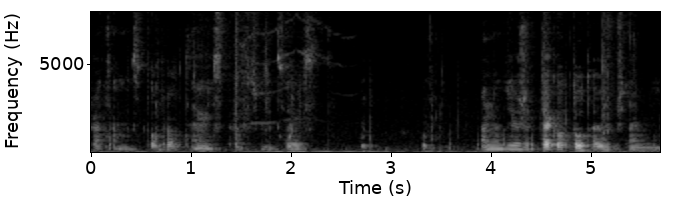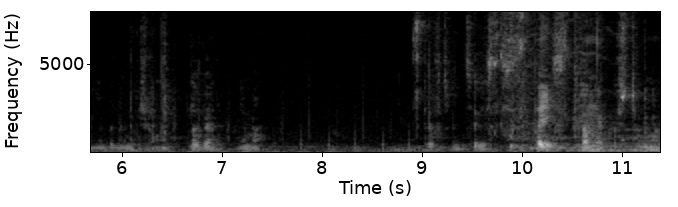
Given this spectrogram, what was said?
Wracamy z powrotem i sprawdźmy co jest. Mam nadzieję, że tego tutaj już przynajmniej nie będę musiał. Dobra, nie ma. Sprawdźmy co jest z tej strony kościoła.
